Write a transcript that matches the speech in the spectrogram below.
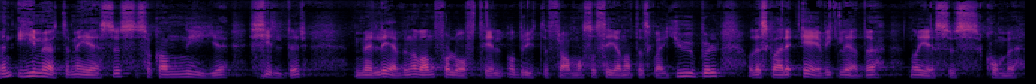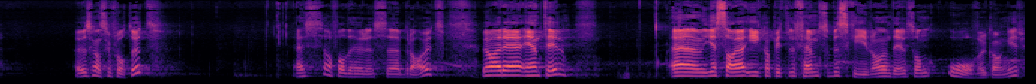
Men i møte med Jesus så kan nye kilder med levende vann få lov til å bryte fram. Og så sier han at det skal være jubel og det skal være evig glede når Jesus kommer. Det høres ganske flott ut. Jeg syns i hvert fall det høres eh, bra ut. Vi har eh, en til. Jesaja I kapittel 5 så beskriver han en del sånn overganger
